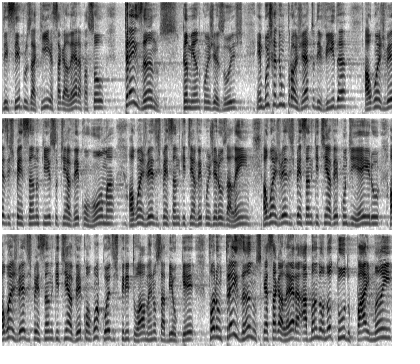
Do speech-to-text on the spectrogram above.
discípulos aqui, essa galera, passou três anos caminhando com Jesus em busca de um projeto de vida algumas vezes pensando que isso tinha a ver com Roma, algumas vezes pensando que tinha a ver com Jerusalém, algumas vezes pensando que tinha a ver com dinheiro, algumas vezes pensando que tinha a ver com alguma coisa espiritual, mas não sabia o que. Foram três anos que essa galera abandonou tudo: pai, mãe,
